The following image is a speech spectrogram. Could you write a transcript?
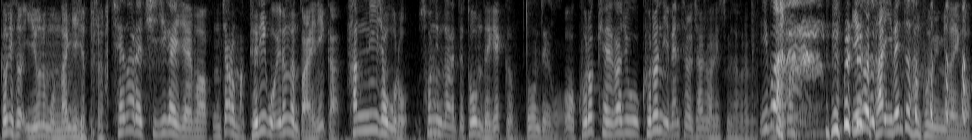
거기서 이유는 못 남기겠더라. 채널의 취지가 이제 뭐 공짜로 막 드리고 이런 건 또 아니니까 합리적으로 손님들한테 도움 되게끔. 돈 되고. 어, 그렇게 해가지고 그런 이벤트를 자주 하겠습니다, 그러면. 이봐. 이거 다 이벤트 상품입니다, 이거.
